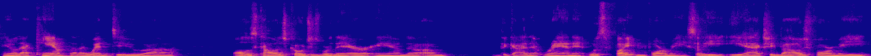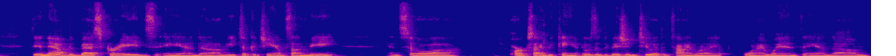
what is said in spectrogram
you know that camp that I went to, uh, all those college coaches were there, and um, the guy that ran it was fighting for me. So he he actually vouched for me. Didn't have the best grades, and um, he took a chance on me. And so uh, Parkside became it was a Division two at the time when I when I went, and um,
